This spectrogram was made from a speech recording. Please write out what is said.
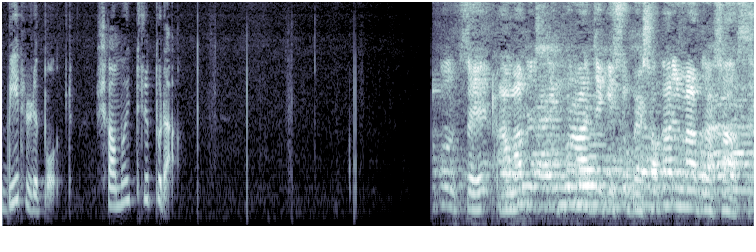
বীর রিপোর্ট, সময় ত্রিপুরা। বলছে, আমাদের ত্রিপুরা রাজ্যে কিছু বেসরকারি মাদ্রাসা আছে,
